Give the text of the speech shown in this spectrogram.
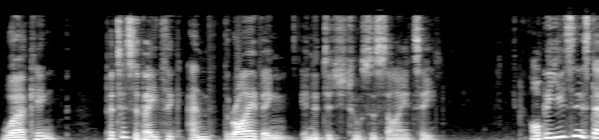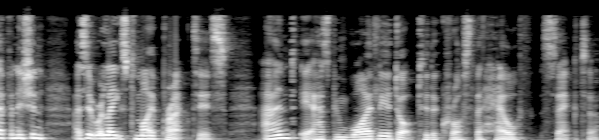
working, participating and thriving in a digital society. I'll be using this definition as it relates to my practice and it has been widely adopted across the health sector.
